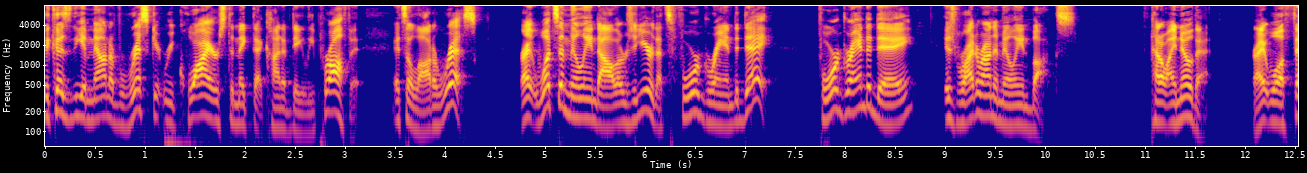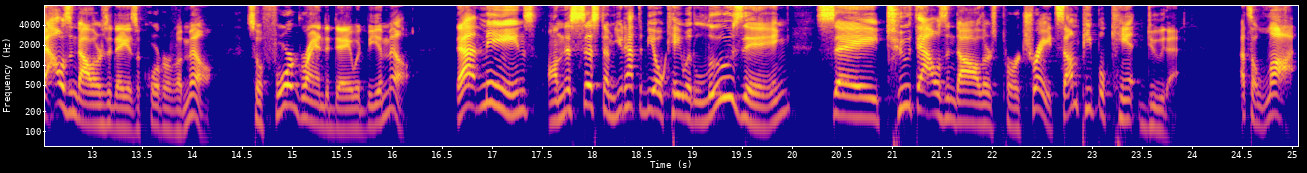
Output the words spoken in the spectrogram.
because the amount of risk it requires to make that kind of daily profit. It's a lot of risk, right? What's a million dollars a year? That's four grand a day. Four grand a day is right around a million bucks. How do I know that? Right? Well, a thousand dollars a day is a quarter of a mil. So four grand a day would be a mil. That means on this system, you'd have to be okay with losing, say, $2,000 per trade. Some people can't do that. That's a lot,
